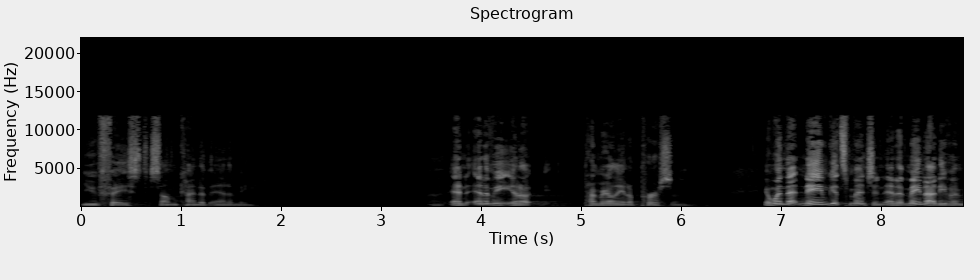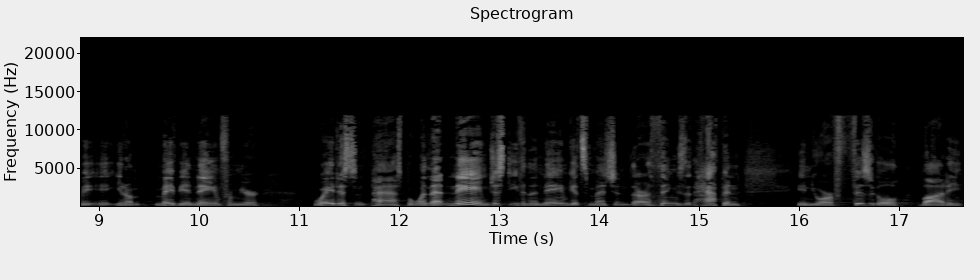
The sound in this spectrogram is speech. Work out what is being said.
you faced some kind of enemy. An enemy in a primarily in a person. And when that name gets mentioned, and it may not even be, you know, maybe a name from your way distant past. But when that name, just even the name gets mentioned, there are things that happen in your physical body.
